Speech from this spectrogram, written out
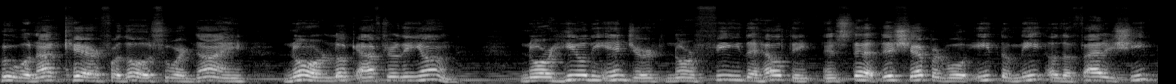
who will not care for those who are dying, nor look after the young, nor heal the injured, nor feed the healthy. Instead, this shepherd will eat the meat of the fatted sheep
